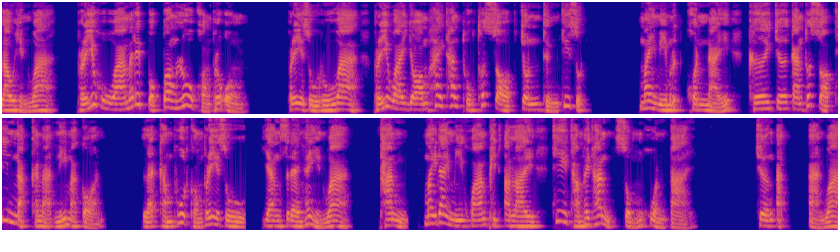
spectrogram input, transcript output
เราเห็นว่า พระยะโฮวาไม่ได้ปกป้องลูกของพระองค์ พระเยซูรู้ว่าพระยะวายอมให้ท่านถูกทดสอบจนถึงที่สุด ไม่มีมนุษย์คนไหนเคยเจอการทดสอบที่หนักขนาดนี้มาก่อน และคำพูดของพระเยซูยังแสดงให้เห็นว่า ท่าน ไม่ได้มีความผิดอะไรที่ทำให้ท่านสมควรตาย เชิงอัดอ่านว่า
